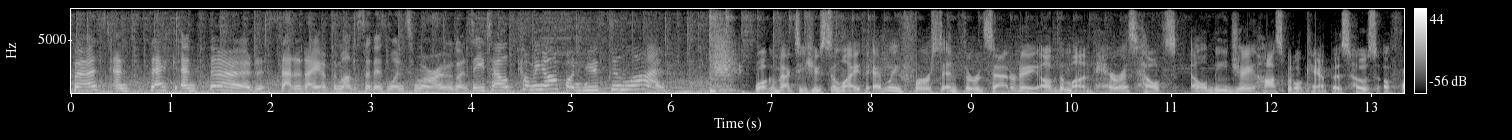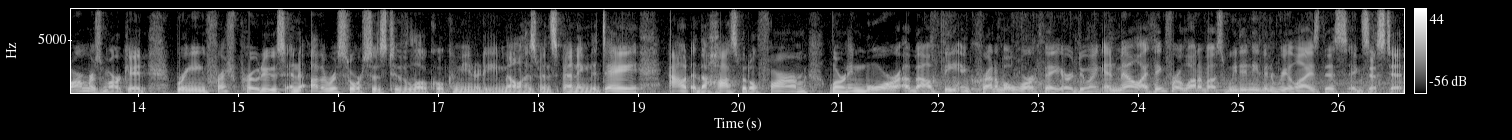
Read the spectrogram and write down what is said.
first and second and third Saturday of the month. So there's one tomorrow. We've got details coming up on Houston Life. Welcome back to Houston Life. Every first and third Saturday of the month, Harris Health's LBJ Hospital campus hosts a farmer's market bringing fresh produce and other resources to the local community. Mel has been spending the day out at the hospital farm learning more about the incredible work they are doing. And Mel, I think for a lot of us, we didn't even realize this existed.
